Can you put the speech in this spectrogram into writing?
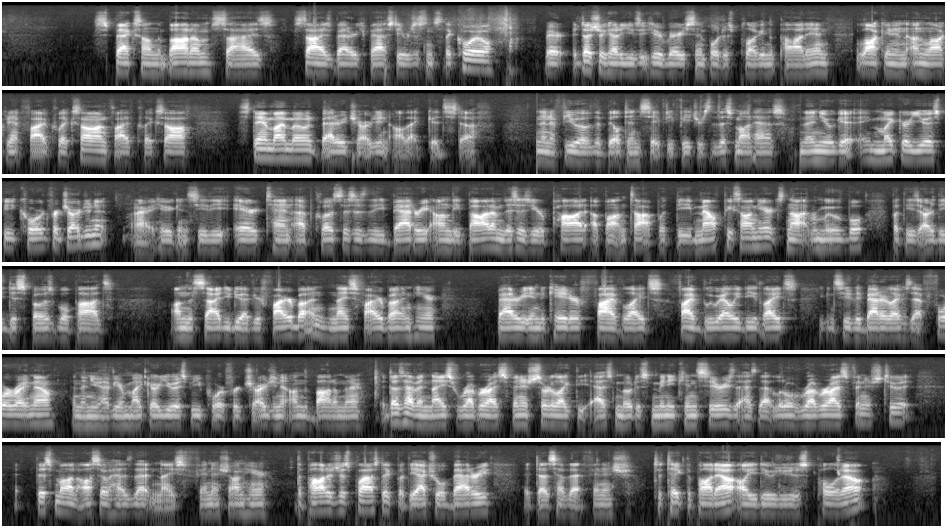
Specs on the bottom, size, size, battery capacity, resistance to the coil. It does show you how to use it here, very simple, just plugging the pod in, locking and unlocking it, five clicks on, five clicks off, standby mode, battery charging, all that good stuff and then a few of the built-in safety features that this mod has. And then you'll get a micro USB cord for charging it. Alright, here you can see the Air 10 up close. This is the battery on the bottom. This is your pod up on top with the mouthpiece on here. It's not removable, but these are the disposable pods. On the side you do have your fire button, nice fire button here battery indicator, five lights, five blue LED lights. You can see the battery life is at four right now. And then you have your micro USB port for charging it on the bottom there. It does have a nice rubberized finish, sort of like the Asmodus Minikin series that has that little rubberized finish to it. This mod also has that nice finish on here. The pod is just plastic, but the actual battery, it does have that finish. To take the pod out, all you do is you just pull it out.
